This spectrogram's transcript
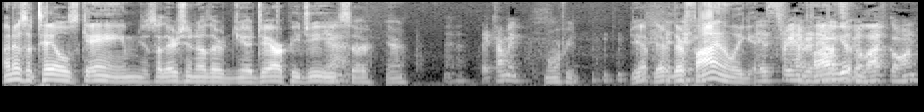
I know it's a Tales game, so there's another you know, JRPG. Yeah. So yeah, Yeah, they're coming. more for you. Yep, they're they're finally getting. There's 300 finally hours of your life gone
